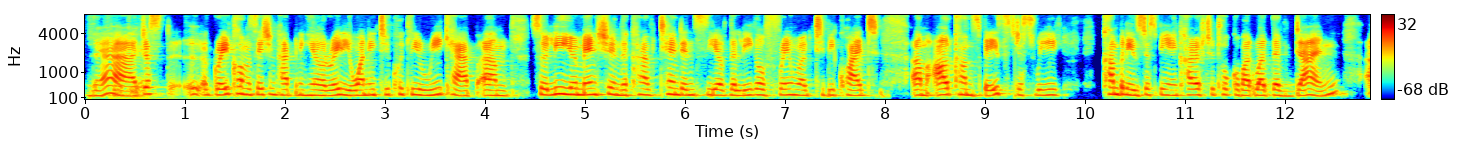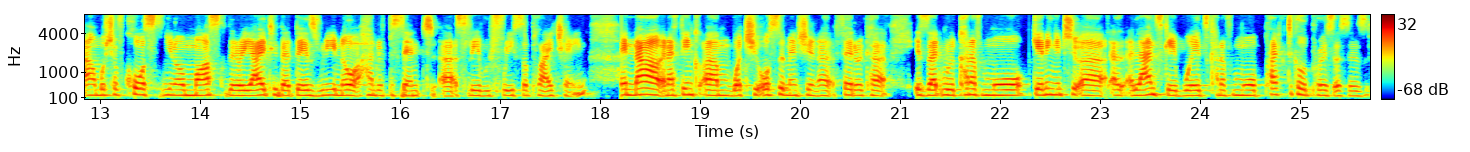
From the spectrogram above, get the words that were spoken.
Yeah, just a great conversation happening here already. Wanting to quickly recap. Um, so, Lea, you mentioned the kind of tendency of the legal framework to be quite um, outcomes based. Just we companies just being encouraged to talk about what they've done, um, which of course, you know, mask the reality that there's really no 100% uh, slavery-free supply chain. And now, and I think um, what you also mentioned, uh, Federica, is that we're kind of more getting into a, a, landscape where it's kind of more practical processes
